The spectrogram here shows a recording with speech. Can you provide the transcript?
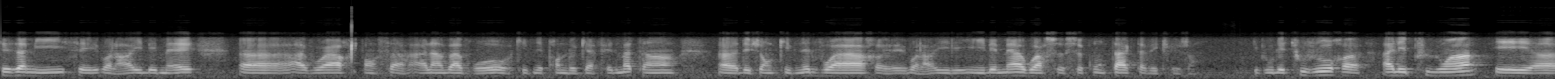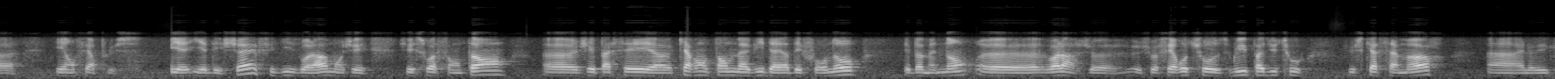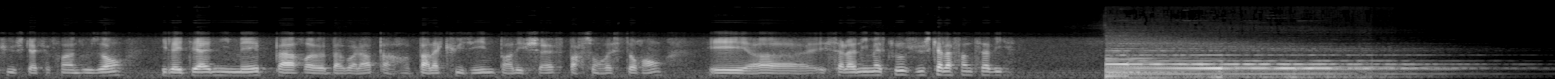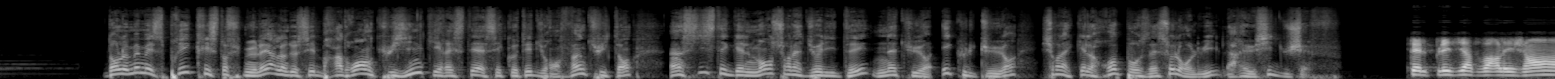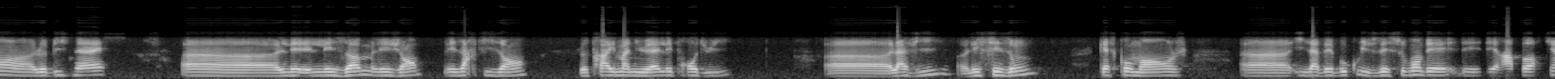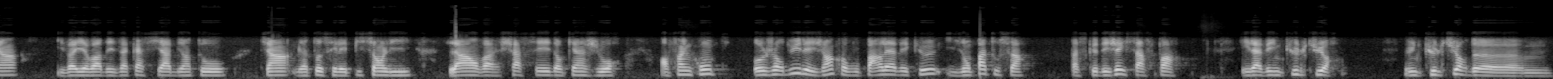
ses amis, voilà, il aimait euh, avoir, je pense à Alain Vavreau qui venait prendre le café le matin, euh, des gens qui venaient le voir, voilà, il, aimait avoir ce, contact avec les gens. Il voulait toujours euh, aller plus loin et, euh, en faire plus. Il y, a, des chefs, ils disent voilà, moi j'ai 60 ans, euh, j'ai passé 40 ans de ma vie derrière des fourneaux, et ben maintenant, voilà, je veux faire autre chose. Lui, pas du tout jusqu'à sa mort, euh, elle a vécu jusqu'à 92 ans, il a été animé par, euh, bah par, par la cuisine, par les chefs, par son restaurant, et, euh, et ça l'animait toujours jusqu'à la fin de sa vie. Dans le même esprit, Christophe Muller, l'un de ses bras droits en cuisine, qui est resté à ses côtés durant 28 ans, insiste également sur la dualité nature et culture, sur laquelle reposait, selon lui, la réussite du chef. C'était le plaisir de voir les gens, le business, euh, les, les, hommes, les gens, les artisans, le travail manuel, les produits, euh, la vie, les saisons, qu'est-ce qu'on mange, euh, il avait beaucoup, il faisait souvent des, des, des, rapports. Tiens, il va y avoir des acacias bientôt. Tiens, bientôt c'est les pissenlits. Là, on va chasser dans 15 jours. En fin de compte, aujourd'hui, les gens, quand vous parlez avec eux, ils n'ont pas tout ça. Parce que déjà, ils savent pas. Il avait une culture. Une culture de,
